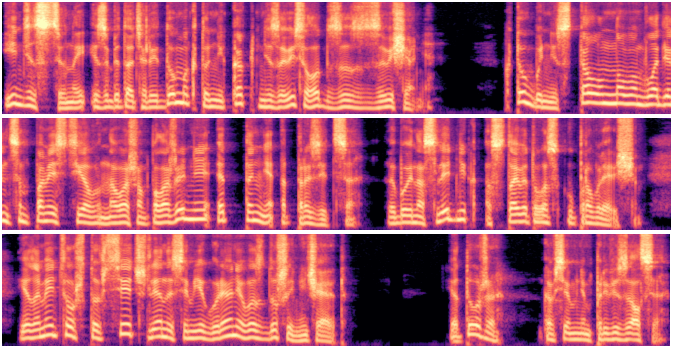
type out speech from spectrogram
единственный из обитателей дома, кто никак не зависел от завещания. Кто бы ни стал новым владельцем поместья на вашем положении, это не отразится. Любой наследник оставит вас управляющим. Я заметил, что все члены семьи Гуряни вас души не чают. Я тоже ко всем ним привязался,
